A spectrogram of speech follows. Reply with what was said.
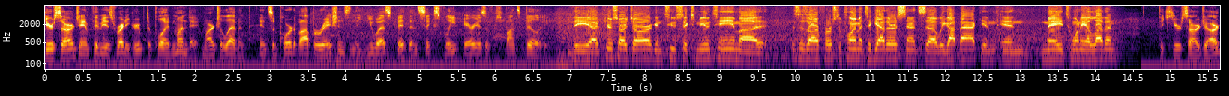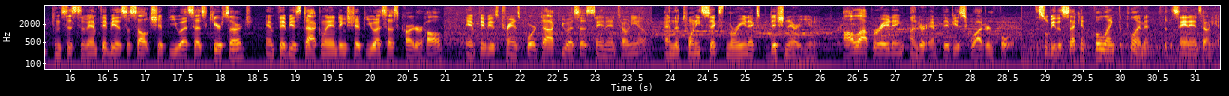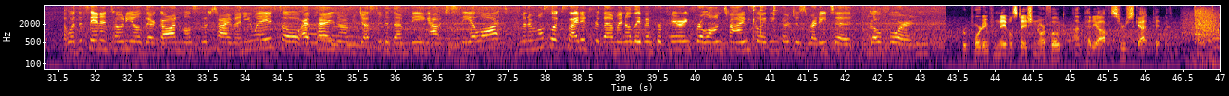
Kearsarge Amphibious Ready Group deployed Monday, March 11th, in support of operations in the U.S. 5th and 6th Fleet areas of responsibility. The uh, Kearsarge ARG and 2-6 MEU team, uh, this is our first deployment together since uh, we got back in, in May 2011. The Kearsarge ARG consists of amphibious assault ship USS Kearsarge, amphibious dock landing ship USS Carter Hall, amphibious transport dock USS San Antonio, and the 26th Marine Expeditionary Unit, all operating under Amphibious Squadron 4. This will be the second full-length deployment for the San Antonio. With the San Antonio, they're gone most of the time anyway, so I've kind of adjusted to them being out to sea a lot. And I'm also excited for them. I know they've been preparing for a long time, so I think they're just ready to go for it. Reporting from Naval Station Norfolk, I'm Petty Officer Scott Pittman.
